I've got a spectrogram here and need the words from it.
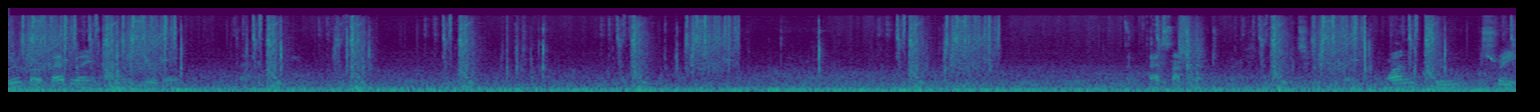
You go that way, and you go that way. That's not going to work. Two, go one, two, three,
